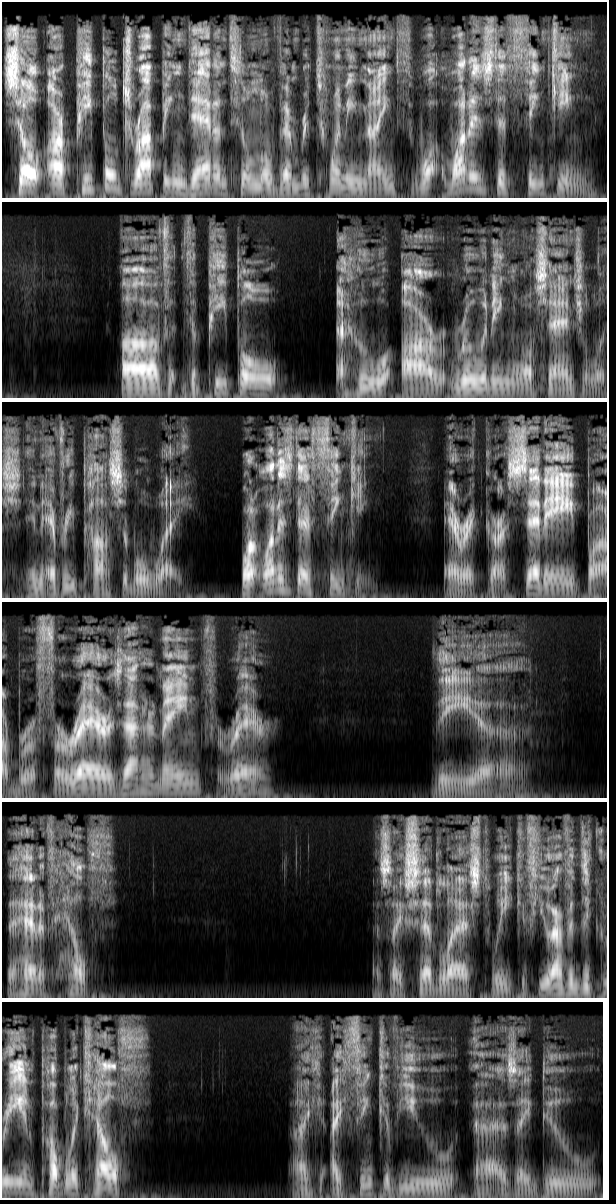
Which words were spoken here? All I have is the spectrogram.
So are people dropping dead until November 29th? What, what is the thinking of the people who are ruining Los Angeles in every possible way? What, what is their thinking? Eric Garcetti, Barbara Ferrer, is that her name? Ferrer? The, uh, the head of health as I said last week, if you have a degree in public health, I, I think of you uh, as I do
